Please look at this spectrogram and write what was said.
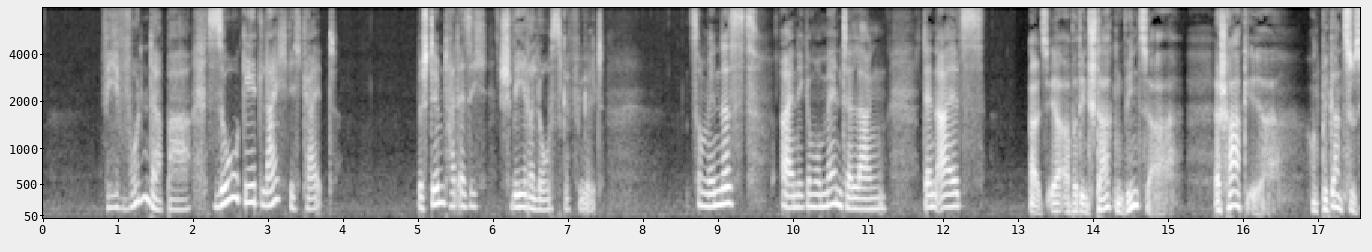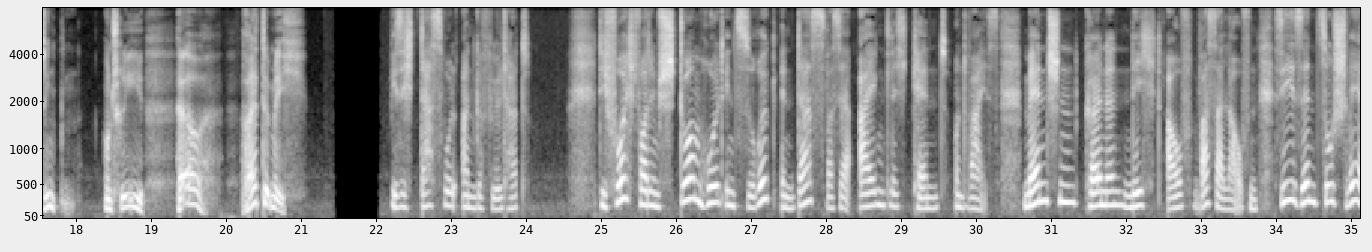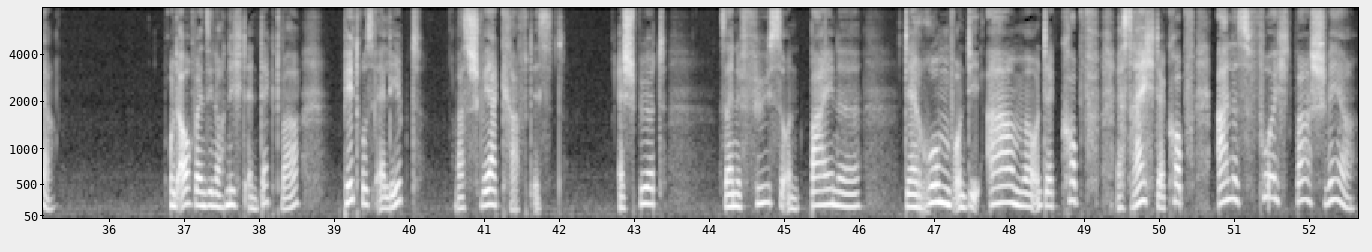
Wie wunderbar. So geht Leichtigkeit. Bestimmt hat er sich schwerelos gefühlt. Zumindest einige Momente lang, denn als Als er aber den starken Wind sah, erschrak er und begann zu sinken und schrie Herr, rette mich. Wie sich das wohl angefühlt hat. Die Furcht vor dem Sturm holt ihn zurück in das, was er eigentlich kennt und weiß. Menschen können nicht auf Wasser laufen, sie sind zu schwer. Und auch wenn sie noch nicht entdeckt war, Petrus erlebt, was Schwerkraft ist. Er spürt seine Füße und Beine, der Rumpf und die Arme und der Kopf, erst recht der Kopf, alles furchtbar schwer.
